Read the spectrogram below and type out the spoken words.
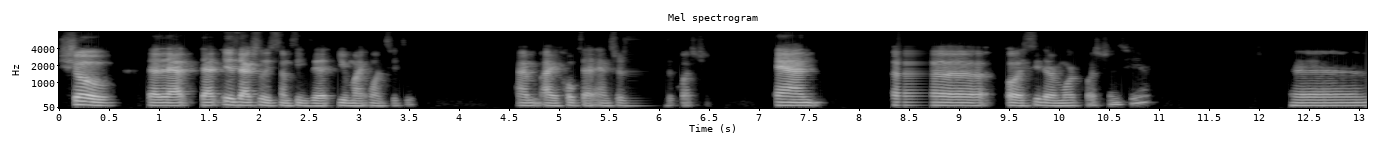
show that that, that is actually something that you might want to do. I'm, I hope that answers the question. And uh, oh, I see there are more questions here. Uh,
